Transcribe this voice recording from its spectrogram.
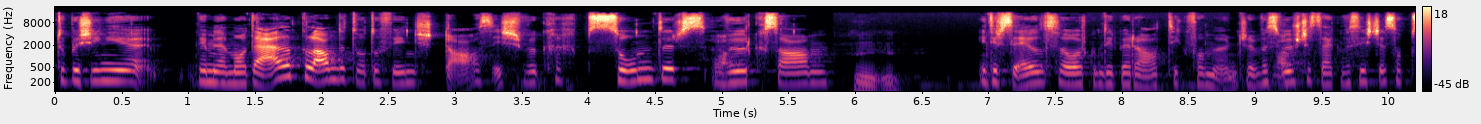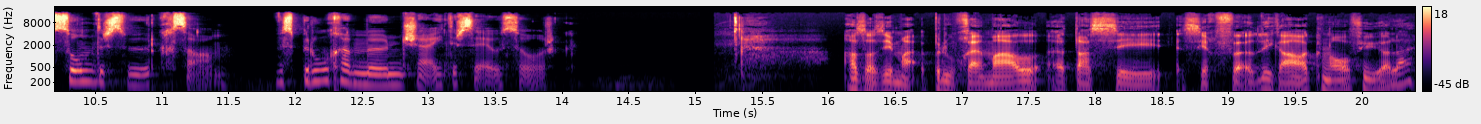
du bist irgendwie bei einem Modell gelandet, wo du findest, das ist wirklich besonders ja. wirksam mhm. in der Seelsorge und in der Beratung von Menschen. Was ja. würdest du sagen, was ist denn so besonders wirksam? Was brauchen Menschen in der Seelsorge? Also sie brauchen mal, dass sie sich völlig angenommen fühlen.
